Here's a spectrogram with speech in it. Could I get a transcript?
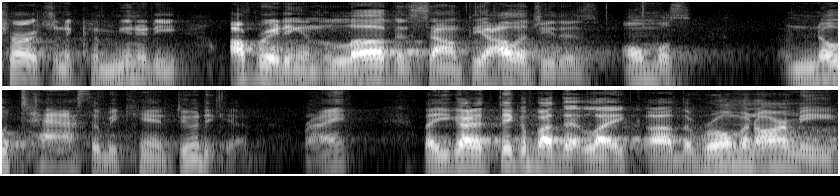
church and a community operating in love and sound theology. There's almost no task that we can't do together, right? Like, you got to think about that, like, uh, the Roman army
